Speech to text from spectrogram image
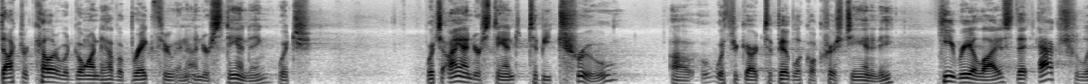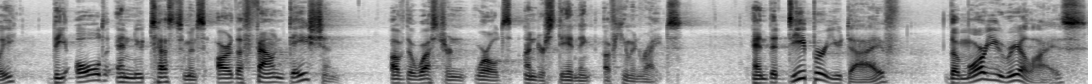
Dr. Keller would go on to have a breakthrough in understanding, which, which I understand to be true uh, with regard to biblical Christianity. He realized that actually the Old and New Testaments are the foundation of the Western world's understanding of human rights. And the deeper you dive, the more you realize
